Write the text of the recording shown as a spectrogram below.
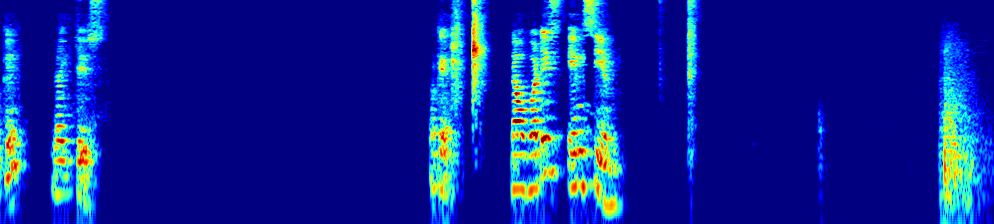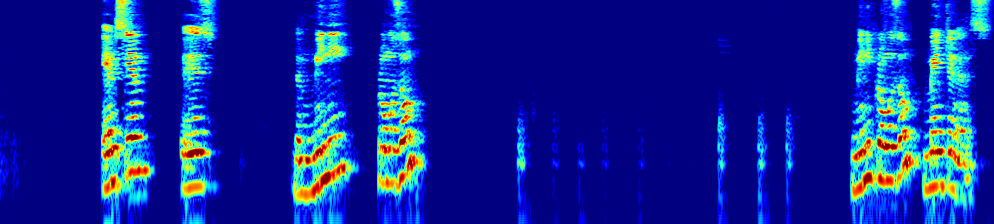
Okay, like this. Okay. Now, what is MCM? MCM is the mini chromosome. Mini chromosome maintenance.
